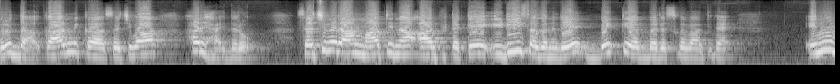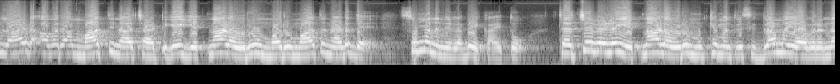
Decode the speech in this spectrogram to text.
ವಿರುದ್ಧ ಕಾರ್ಮಿಕ ಸಚಿವ ಹರಿಹಾಯ್ದರು. ಸಚಿವರ ಮಾತಿನ ಆರ್ಭಟಕ್ಕೆ ಇಡೀ ಸದನವೇ ಬೆಕ್ಕೆ ಬೆರೆಸವಾಗಿದೆ ಇನ್ನು ಲಾರ್ಡ್ ಅವರ ಮಾತಿನ ಚಾಟಿಗೆ ಯತ್ನಾಳ್ ಅವರು ಮರು ಮಾತನಾಡದೆ ಸುಮ್ಮನೆ ನಿಲ್ಲಬೇಕಾಯಿತು. ಚರ್ಚೆ ವೇಳೆ ಯತ್ನಾಳ್ ಅವರು ಮುಖ್ಯಮಂತ್ರಿ ಸಿದ್ದರಾಮಯ್ಯ ಅವರನ್ನ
